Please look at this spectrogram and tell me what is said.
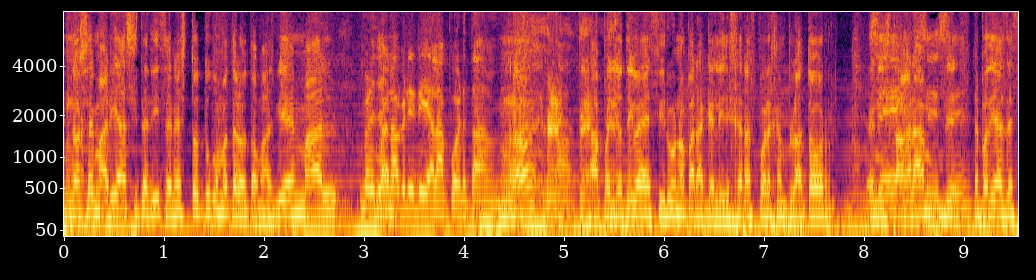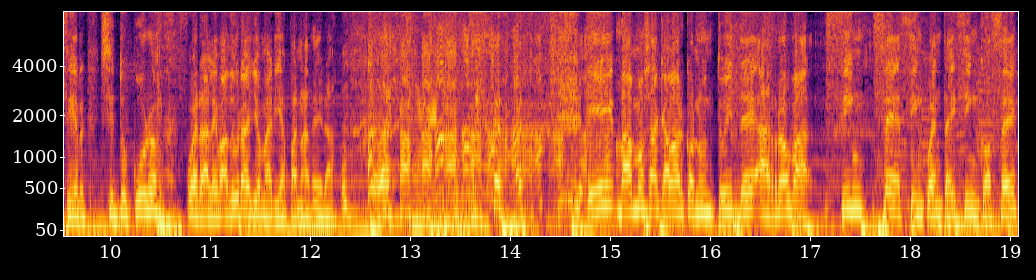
no sé, María, si te dicen esto, ¿tú cómo te lo tomas? ¿Bien, mal? Hombre, yo Bueno. no abriría la puerta. ¿No? Ah, pues yo te iba a decir uno para que le dijeras, por ejemplo, a Thor en Sí, Instagram. sí, sí. Le podías decir, si tu culo fuera levadura, yo me haría panadera. y vamos a acabar con un tuit de arroba c55c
